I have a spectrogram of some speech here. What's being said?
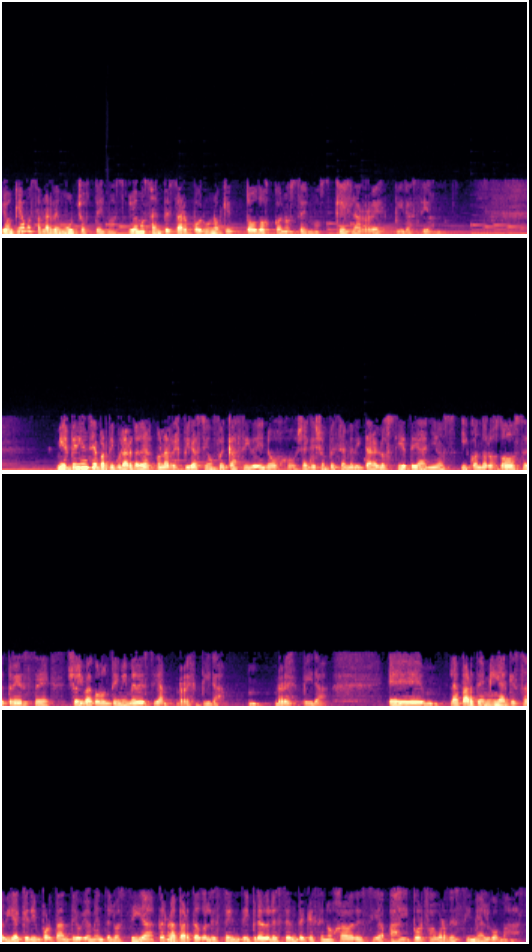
Y aunque vamos a hablar de muchos temas, vamos a empezar por uno que todos conocemos, que es la respiración. Mi experiencia particular con la respiración fue casi de enojo, ya que yo empecé a meditar a los 7 años y cuando a los 12, 13 yo iba con un tema y me decían, respira, mm, respira. Eh, la parte mía que sabía que era importante obviamente lo hacía, pero la parte adolescente y preadolescente que se enojaba decía, ay, por favor, decime algo más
